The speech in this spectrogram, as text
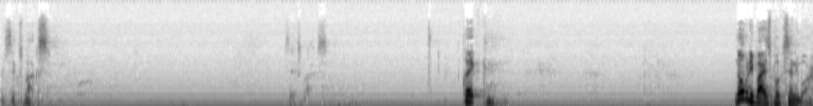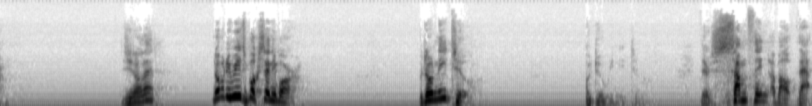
for six bucks. Six bucks. Click. Nobody buys books anymore. Did you know that? Nobody reads books anymore. We don't need to. Or do we? There's something about that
